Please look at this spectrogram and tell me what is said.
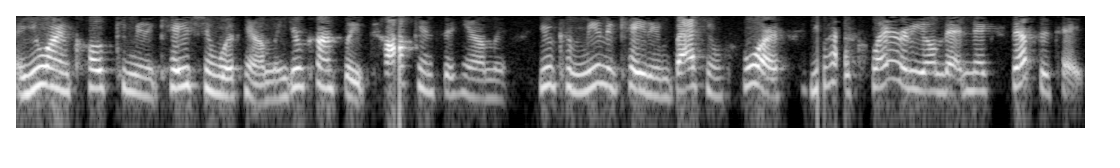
and you are in close communication with Him and you're constantly talking to Him and you're communicating back and forth, you have clarity on that next step to take.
